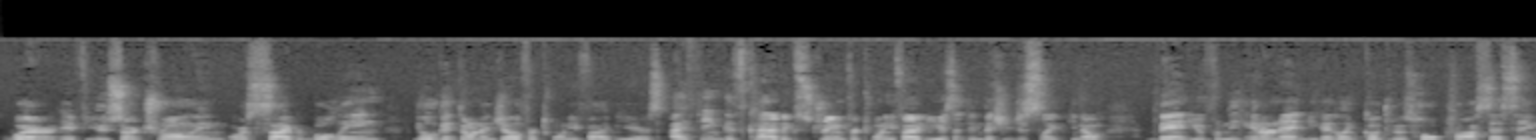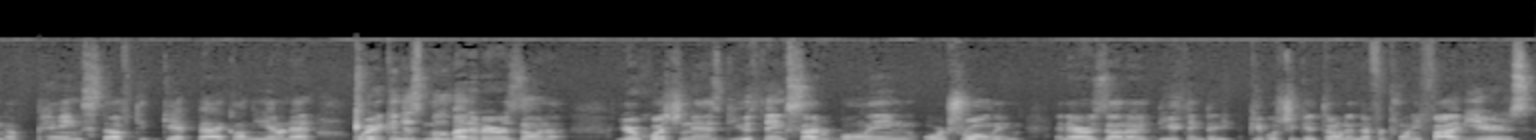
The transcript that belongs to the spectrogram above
where if you start trolling or cyberbullying, you'll get thrown in jail for 25 years. I think it's kind of extreme for 25 years. I think they should just like, you know, ban you from the internet. You gotta like go through this whole processing of paying stuff to get back on the internet. Or you can just move out of Arizona. Your question is, do you think cyberbullying or trolling in Arizona, do you think that people should get thrown in there for 25 years?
